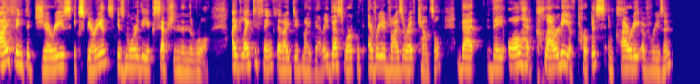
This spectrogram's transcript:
I think that Jerry's experience is more the exception than the rule. I'd like to think that I did my very best work with every advisor I've counseled, that they all had clarity of purpose and clarity of reason.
